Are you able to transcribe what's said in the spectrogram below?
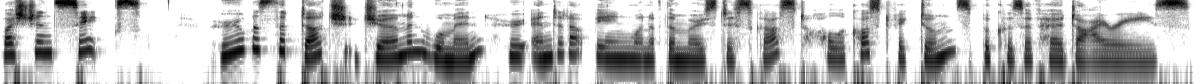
Question 6. Who was the Dutch German woman who ended up being one of the most discussed Holocaust victims because of her diaries?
